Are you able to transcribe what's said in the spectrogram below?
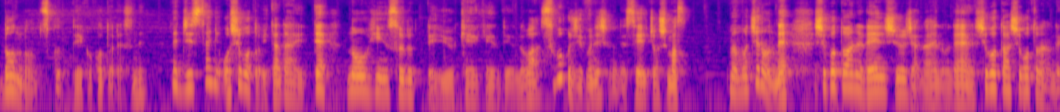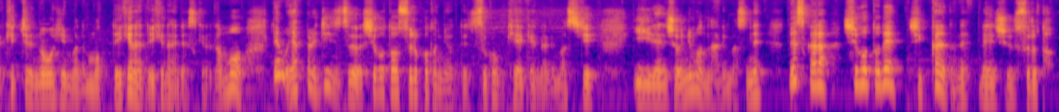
どんどん作っていくことですね。で、実際にお仕事いただいて納品するっていう経験っていうのは、すごく自分自身がね、成長します。まあもちろんね、仕事はね、練習じゃないので、仕事は仕事なのできっちり納品まで持っていけないといけないですけれども、でもやっぱり事実、仕事をすることによってすごく経験になりますし、いい練習にもなりますね。ですから、仕事でしっかりとね、練習すると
